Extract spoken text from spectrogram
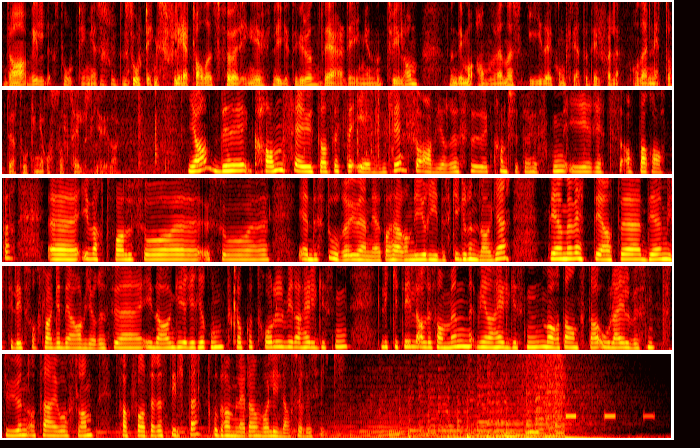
Da vil stortingsflertallets føringer ligge til grunn. Det er det ingen tvil om. Men de må anvendes i det konkrete tilfellet. Og det er nettopp det Stortinget også selv sier i dag. Ja, det kan se ut til at dette egentlig skal avgjøres eh, kanskje til høsten i rettsapparatet. Eh, I hvert fall så, så eh, er det store uenigheter her om det juridiske grunnlaget. Det vi vet er at det mistillitsforslaget det avgjøres i dag rundt klokka tolv. Vidar Helgesen, lykke til alle sammen. Vidar Helgesen, Marit Arnstad, Ola Elvesen Stuen og Terje Aasland, takk for at dere stilte. Programleder var Lilla Sølhusvik.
